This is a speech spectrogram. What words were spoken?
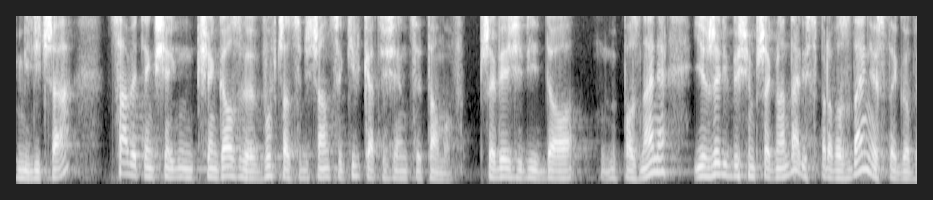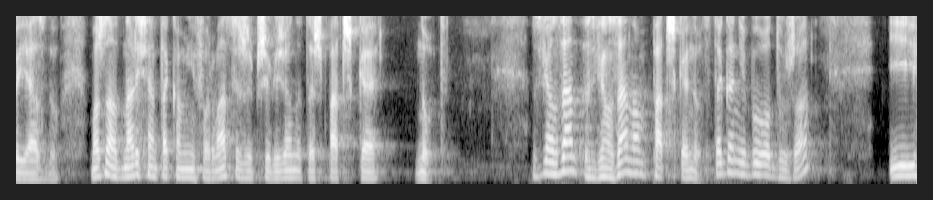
Milicza. Cały ten księgozbiór, wówczas liczący kilka tysięcy tomów, przewieźli do Poznania. Jeżeli byśmy przeglądali sprawozdanie z tego wyjazdu, można odnaleźć tam taką informację, że przywieziono też paczkę nut. Związa związaną paczkę nut. Tego nie było dużo i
